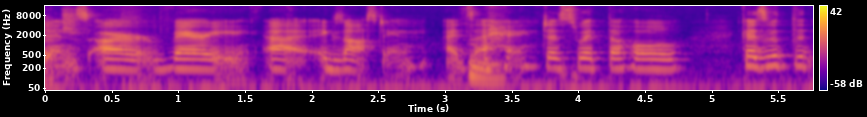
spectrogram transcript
infusions are very uh, exhausting. I'd Hmm. say just with the whole, because with the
